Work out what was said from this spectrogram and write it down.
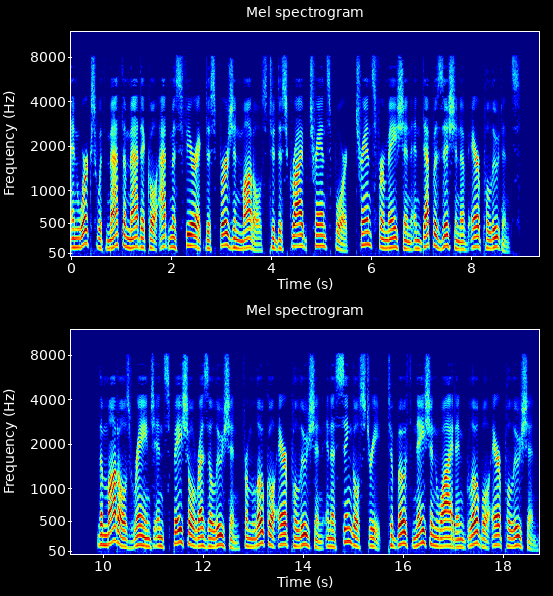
and works with mathematical atmospheric dispersion models to describe transport, transformation and deposition of air pollutants. The models range in spatial resolution from local air pollution in a single street, to both nationwide and global air pollution.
